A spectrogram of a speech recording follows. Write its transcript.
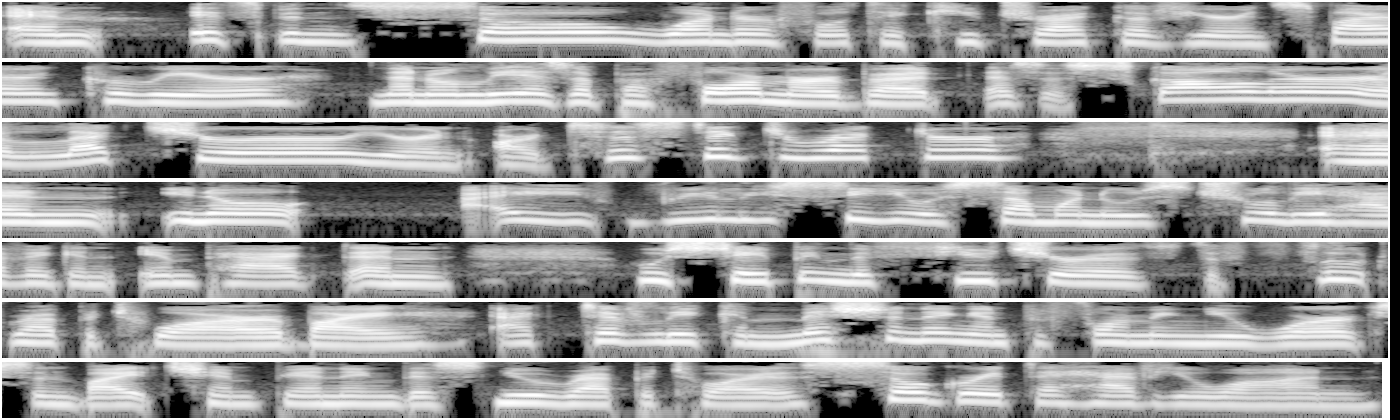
And it's been so wonderful to keep track of your inspiring career, not only as a performer, but as a scholar, a lecturer, you're an artistic director. And, you know, I really see you as someone who's truly having an impact and who's shaping the future of the flute repertoire by actively commissioning and performing new works and by championing this new repertoire. It's so great to have you on.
